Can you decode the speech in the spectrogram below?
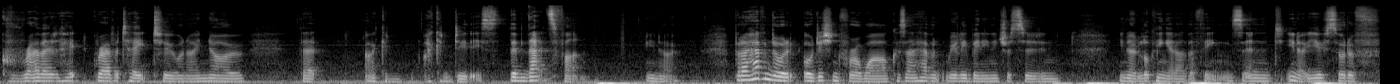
gravitate gravitate to, and I know that I can I can do this, then that's fun, you know. But I haven't au- auditioned for a while because I haven't really been interested in, you know, looking at other things. And you know, you sort of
